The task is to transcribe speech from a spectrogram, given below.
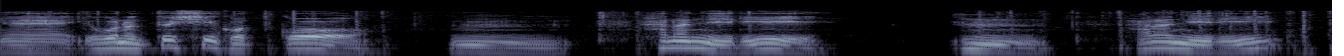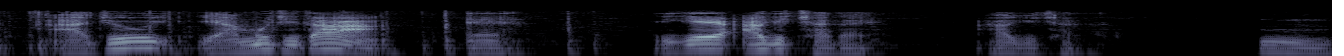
예, 이거는 뜻이 곧고, 음, 하는 일이, 음, 하는 일이 아주 야무지다. 예, 이게 아기차다. 아기차다. 음.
